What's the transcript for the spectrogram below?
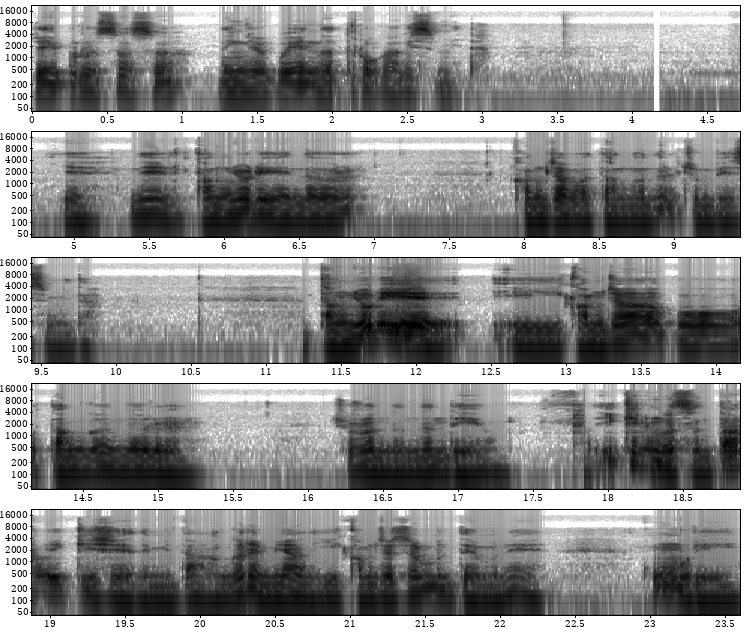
랩으로 써서 냉장고에 넣도록 하겠습니다. 예, 내일 닭 요리에 넣을 감자와 당근을 준비했습니다. 닭 요리에 이 감자하고 당근을 주로 넣는데요. 익히는 것은 따로 익히셔야 됩니다. 안 그러면 이 감자 전분 때문에 국물이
